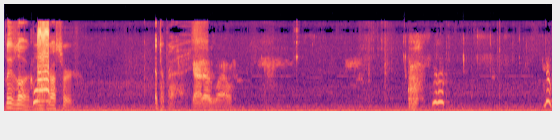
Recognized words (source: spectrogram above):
Live long and prosper. Enterprise. God, that was loud. no.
